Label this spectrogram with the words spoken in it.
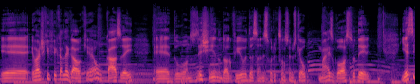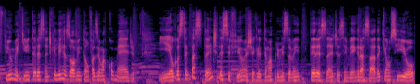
é, eu acho que fica legal, que é o caso aí é, do Ônus do Destino, Dogville e Dançando no Escuro, que são os filmes que eu mais gosto dele. E esse filme aqui, o interessante é que ele resolve então fazer uma comédia. E eu gostei bastante desse filme, achei que ele tem uma premissa bem interessante, assim, bem engraçada, que é um CEO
